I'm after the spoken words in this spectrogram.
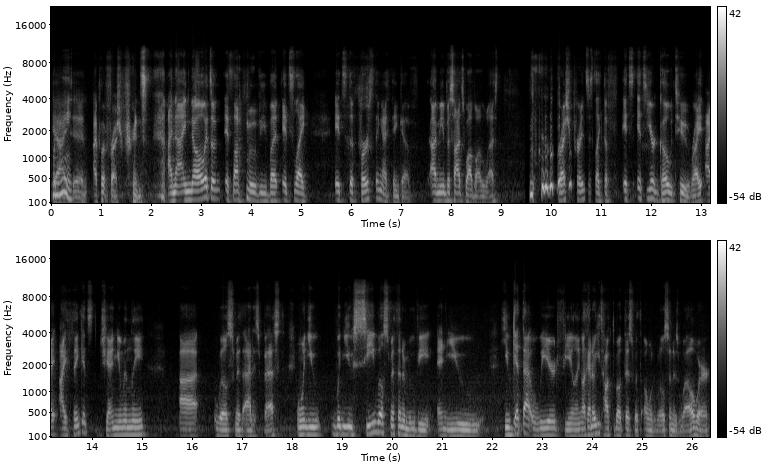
What yeah, you I did. I put Fresh Prince. And I know it's a it's not a movie, but it's like it's the first thing I think of. I mean, besides Wild Wild West, Fresh Prince is like the it's it's your go-to, right? I I think it's genuinely uh Will Smith at his best. And when you when you see Will Smith in a movie and you you get that weird feeling. Like I know you talked about this with Owen Wilson as well where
